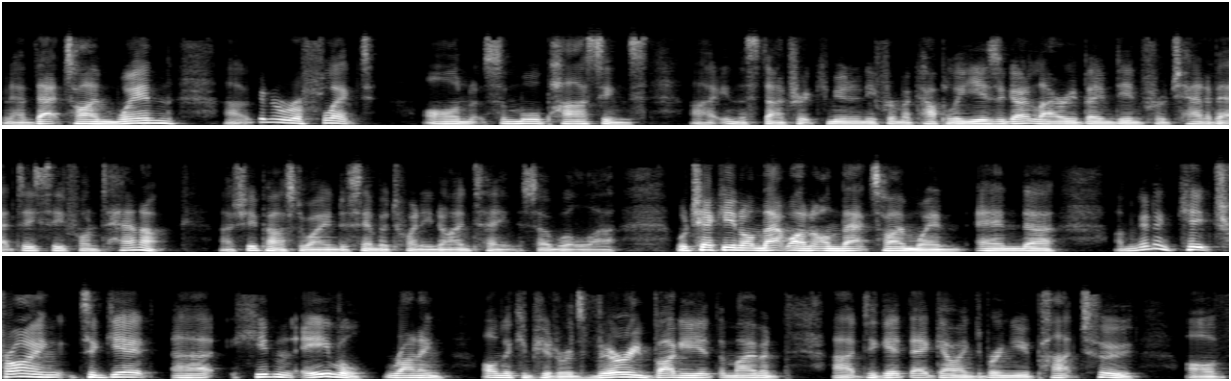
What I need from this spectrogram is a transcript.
We're going to have that time when uh, we're going to reflect on some more passings uh, in the Star Trek community from a couple of years ago. Larry beamed in for a chat about DC Fontana. Uh, she passed away in December 2019, so we'll uh, we'll check in on that one on that time when. And uh, I'm going to keep trying to get uh, Hidden Evil running on the computer. It's very buggy at the moment uh, to get that going to bring you part two of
